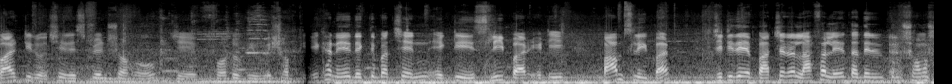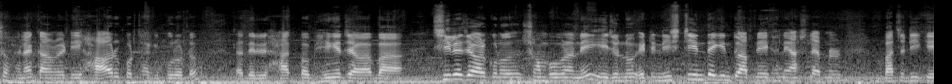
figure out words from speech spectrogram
পার্কটি রয়েছে, রেস্টুরেন্ট সহ যে ফটো ভিউ, এসব। এখানে দেখতে পাচ্ছেন একটি স্লিপার, এটি পাম স্লিপার, যেটিতে বাচ্চারা লাফালে তাদের কোনো সমস্যা হয় না, কারণ এটি হাওয়ার উপর থাকে পুরোটা। তাদের হাত পা ভেঙে যাওয়া বা ছিলে যাওয়ার কোনো সম্ভাবনা নেই। এই জন্য এটি নিশ্চিন্তে কিন্তু আপনি এখানে আসলে আপনার বাচ্চাটিকে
